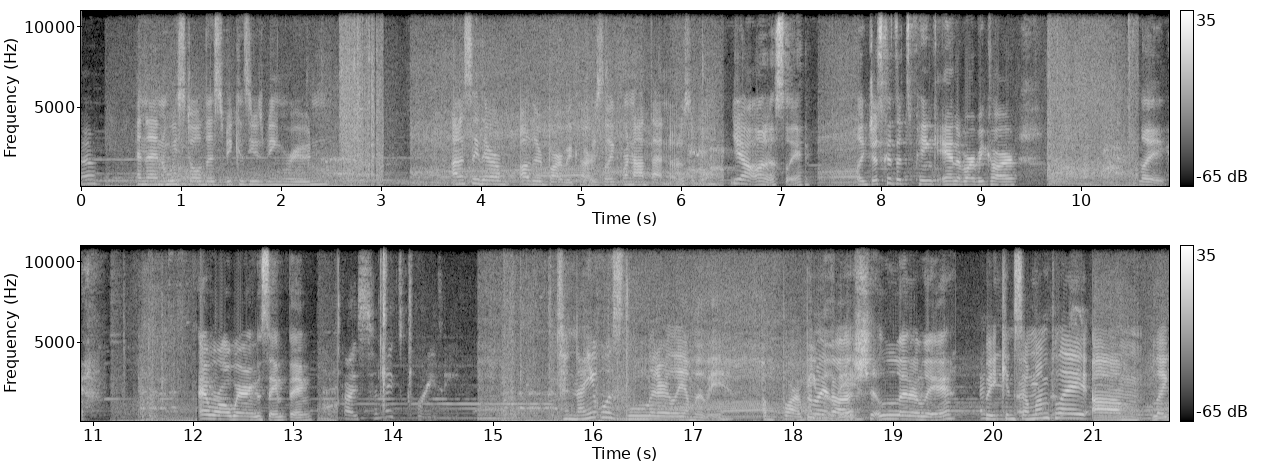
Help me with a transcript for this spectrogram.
Oh. and then we stole this because he was being rude. Honestly, there are other Barbie cars. Like, we're not that noticeable. Yeah, honestly. Like, just because it's pink and a Barbie car, like, and we're all wearing the same thing. Guys, tonight's crazy. Tonight was literally a movie, a Barbie movie. Oh my movie. gosh, literally. Wait, can someone play um like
